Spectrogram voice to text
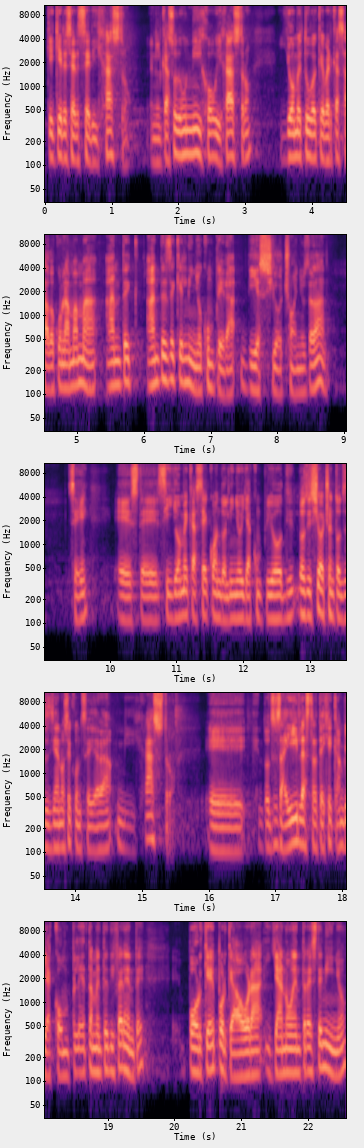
¿Qué quiere ser ser hijastro? En el caso de un hijo o hijastro, yo me tuve que haber casado con la mamá antes, antes de que el niño cumpliera 18 años de edad. ¿Sí? Este, si yo me casé cuando el niño ya cumplió los 18, entonces ya no se considera mi hijastro. Eh, entonces ahí la estrategia cambia completamente diferente. ¿Por qué? Porque ahora ya no entra este niño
